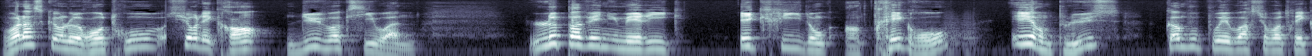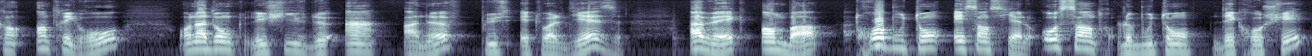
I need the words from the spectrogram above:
Voilà ce qu'on le retrouve sur l'écran du Voxy One. Le pavé numérique écrit donc en très gros et en plus comme vous pouvez voir sur votre écran en très gros, on a donc les chiffres de 1 à 9 plus étoile dièse avec en bas trois boutons essentiels. Au centre, le bouton décrocher.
